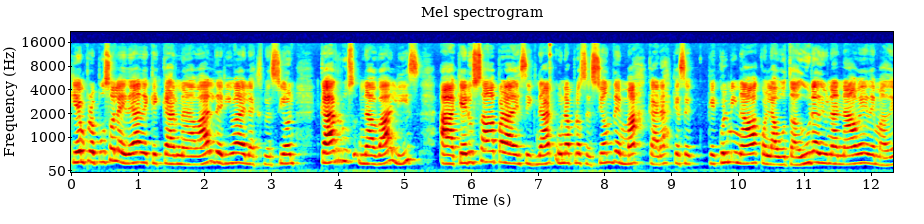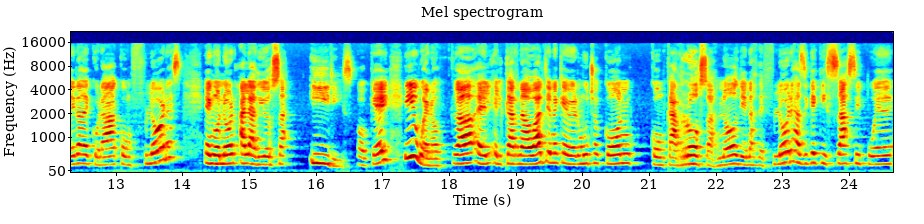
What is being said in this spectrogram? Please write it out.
quien propuso la idea de que carnaval deriva de la expresión carrus navalis, que era usada para designar una procesión de máscaras que, se, que culminaba con la botadura de una nave de madera decorada con flores en honor a la diosa Iris, ¿ok? Y bueno, el, el carnaval tiene que ver mucho con, con carrozas, ¿no? Llenas de flores, así que quizás sí puede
